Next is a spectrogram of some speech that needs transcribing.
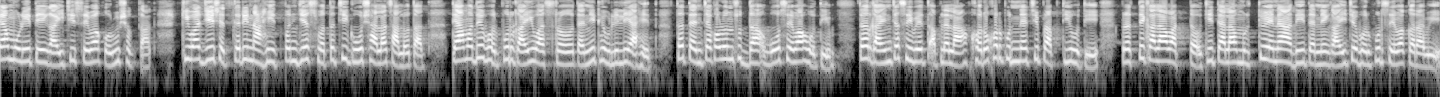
त्यामुळे ते गायीची सेवा करू शकतात. किंवा जे शेतकरी नाहीत पण जे स्वतःची गोशाला चालवतात त्यामध्ये भरपूर गाई वासरं त्यांनी ठेवलेली आहेत. तर त्यांच्याकडून सुद्धा गोसेवा होते. तर गायींच्या सेवेत आपल्याला खरोखर पुण्याची प्राप्ती होते. प्रत्येकाला वाटतं की त्याला मृत्यू येण्याआधी त्याने गायीचे भरपूर सेवा करावी.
